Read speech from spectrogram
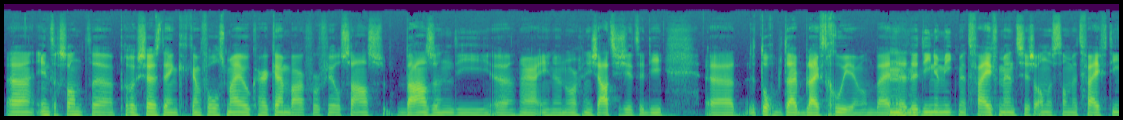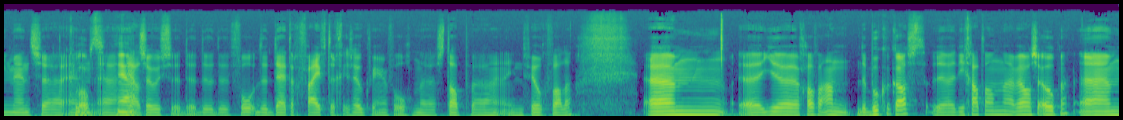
Uh, interessant uh, proces, denk ik. En volgens mij ook herkenbaar voor veel SaaS-bazen die nou ja, in een organisatie zitten die toch blijft groeien. Want bij mm -hmm. de dynamiek met vijf mensen is anders dan met vijftien mensen. Klopt, en ja. ja. zo is de, de, de, de, de 30, 50 is ook weer een volgende stap in veel gevallen. Um, je gaf aan de boekenkast, die gaat dan wel eens open. Um,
